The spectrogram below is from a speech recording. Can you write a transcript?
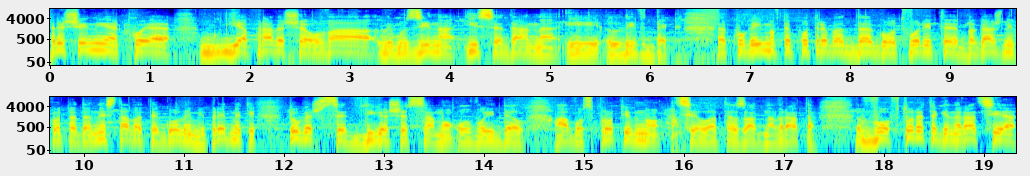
Решение кое ја правеше оваа лимузина и седан и лифтбек. Кога имавте потреба да го отворите багажникот, а да не ставате големи предмети, тогаш се дигаше само овој дел, а во спротивно целата задна врата. Во втората генерација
